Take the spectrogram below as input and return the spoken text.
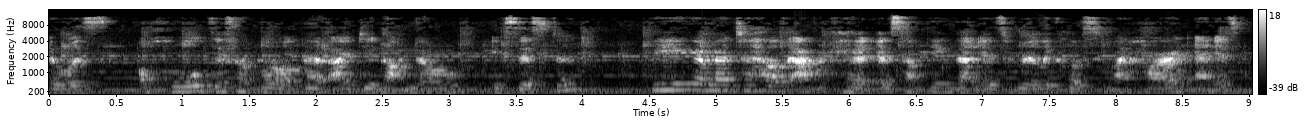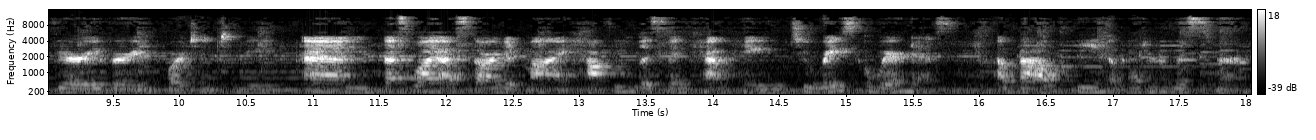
It was a whole different world that I did not know existed. Being a mental health advocate is something that is really close to my heart and it's very, very important to me. And that's why I started my Happy Listen campaign to raise awareness about being a better listener.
